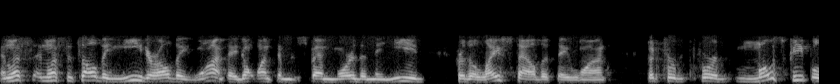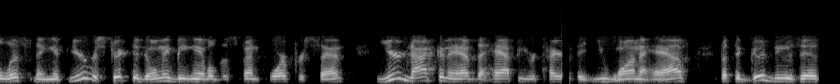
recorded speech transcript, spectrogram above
unless, unless it's all they need or all they want. They don't want them to spend more than they need for the lifestyle that they want. But for, for most people listening, if you're restricted to only being able to spend 4%, you're not going to have the happy retirement that you want to have. But the good news is,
